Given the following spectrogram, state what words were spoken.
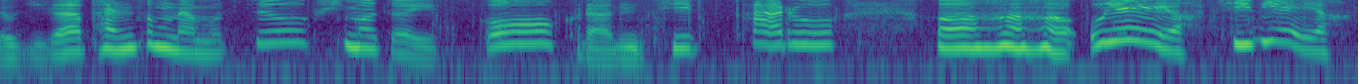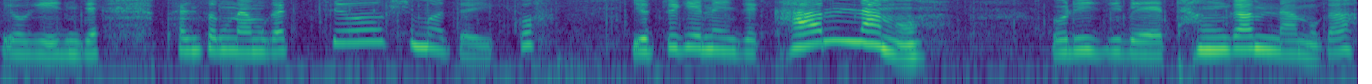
여기가 반송나무 쭉 심어져 있고 그런 집 바로 어, 우예요. 집이에요. 여기 이제 반송나무가 쭉 심어져 있고 이쪽에는 이제 감나무 우리 집에 단감나무가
